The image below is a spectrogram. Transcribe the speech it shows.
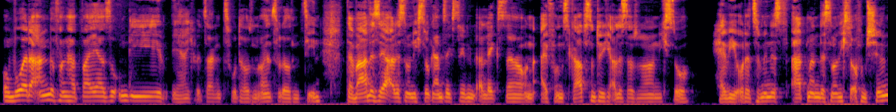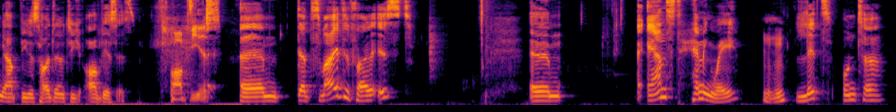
Und wo er da angefangen hat, war ja so um die, ja, ich würde sagen 2009, 2010. Da war das ja alles noch nicht so ganz extrem mit Alexa und iPhones gab's natürlich alles, also noch nicht so heavy. Oder zumindest hat man das noch nicht so auf dem Schirm gehabt, wie das heute natürlich obvious ist. Obvious. Ähm, der zweite Fall ist ähm, Ernst Hemingway Mhm. litt unter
